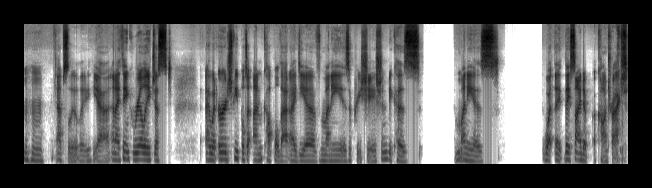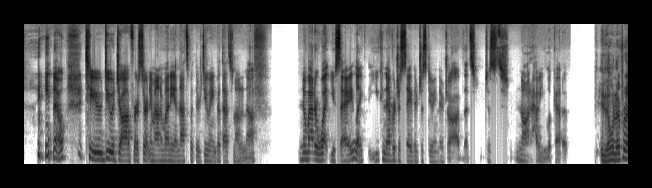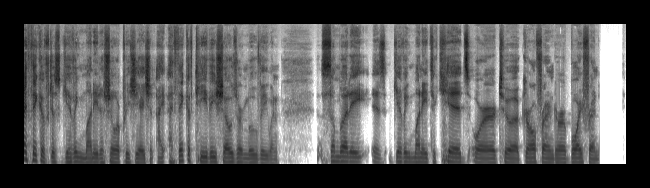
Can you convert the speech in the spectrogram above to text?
Mm-hmm. Absolutely. Yeah. And I think really just, I would urge people to uncouple that idea of money is appreciation because money is what they, they signed a, a contract you know to do a job for a certain amount of money and that's what they're doing but that's not enough no matter what you say like you can never just say they're just doing their job that's just not how you look at it You know, whenever I think of just giving money to show appreciation, I, I think of TV shows or movie when somebody is giving money to kids or to a girlfriend or a boyfriend.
